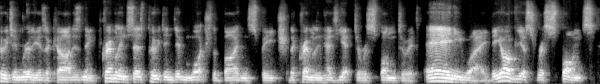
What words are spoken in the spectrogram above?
Putin really is a card, isn't he? Kremlin says Putin didn't watch the Biden speech. The Kremlin has yet to respond to it. Anyway, the obvious response response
